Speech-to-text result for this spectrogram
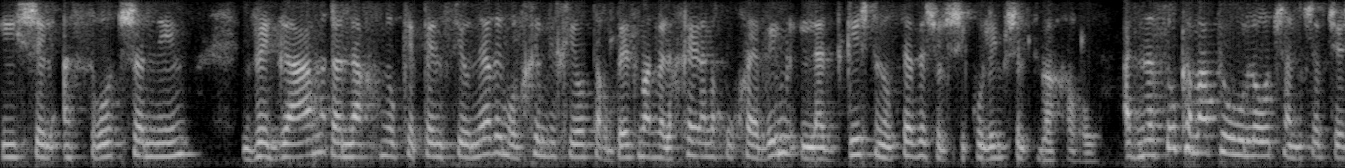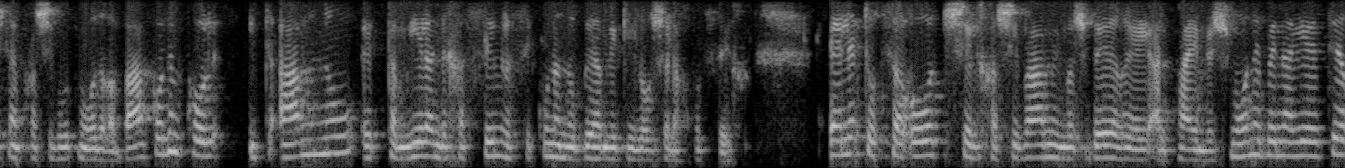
היא של עשרות שנים, וגם אנחנו כפנסיונרים הולכים לחיות הרבה זמן, ולכן אנחנו חייבים להדגיש את הנושא הזה של שיקולים של טווח ארוך. אז נעשו כמה פעולות שאני חושבת שיש להן חשיבות מאוד רבה. קודם כל, התאמנו את תמהיל הנכסים לסיכון הנובע מגילו של החוסך. אלה תוצאות של חשיבה ממשבר 2008 אה, בין היתר,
